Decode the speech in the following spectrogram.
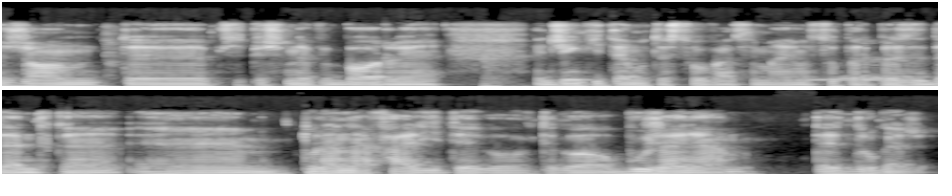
rząd, y, przyspieszone wybory. Dzięki temu też Słowacy mają super prezydentkę, która na fali tego, tego oburzenia to jest druga rzecz.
